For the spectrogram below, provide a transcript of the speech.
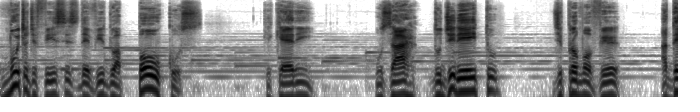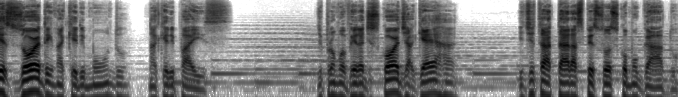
muito difíceis devido a poucos que querem usar do direito de promover a desordem naquele mundo, naquele país, de promover a discórdia, a guerra e de tratar as pessoas como gado.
